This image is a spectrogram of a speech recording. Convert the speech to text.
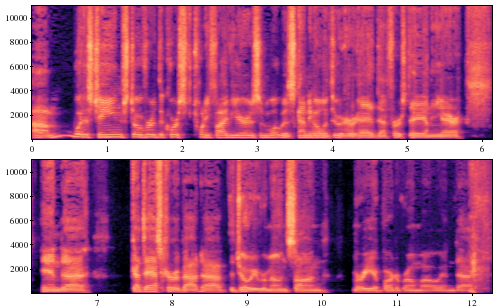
um, what has changed over the course of 25 years and what was kind of going through her head that first day on the air. And uh, got to ask her about uh, the Joey Ramone song, Maria Bartiromo, and uh,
